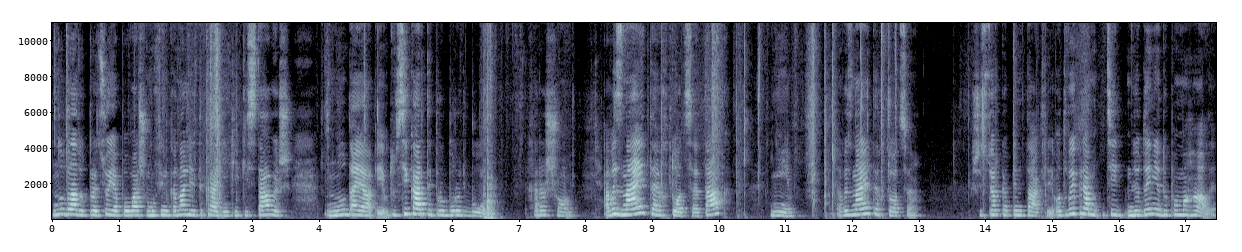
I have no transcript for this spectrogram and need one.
Ну, вона тут працює по вашому фінканалі, ти крадники якісь ставиш. Ну, да, я. Тут всі карти про боротьбу. Хорошо. А ви знаєте, хто це, так? Ні. А ви знаєте, хто це? Шестерка Пентаклів. От ви прям цій людині допомагали.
